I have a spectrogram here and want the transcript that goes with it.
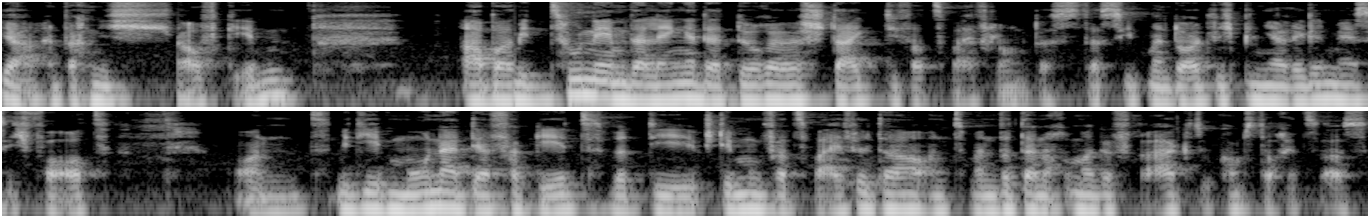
ja, einfach nicht aufgeben. Aber mit zunehmender Länge der Dürre steigt die Verzweiflung. Das, das sieht man deutlich. Ich bin ja regelmäßig vor Ort und mit jedem Monat, der vergeht, wird die Stimmung verzweifelter und man wird dann auch immer gefragt, du kommst doch jetzt aus,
